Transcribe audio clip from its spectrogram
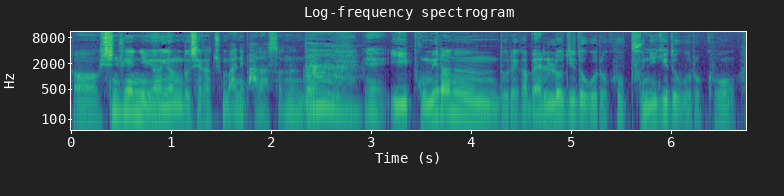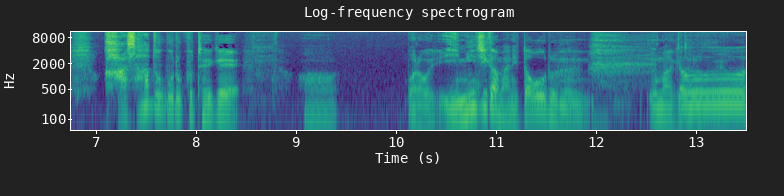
어, 신중현님 영향도 제가 좀 많이 받았었는데 아. 예, 이 봄이라는 노래가 멜로디도 그렇고 분위기도 그렇고 가사도 그렇고 되게 어, 뭐라고 이미지가 많이 떠오르는 음악이더라고요.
